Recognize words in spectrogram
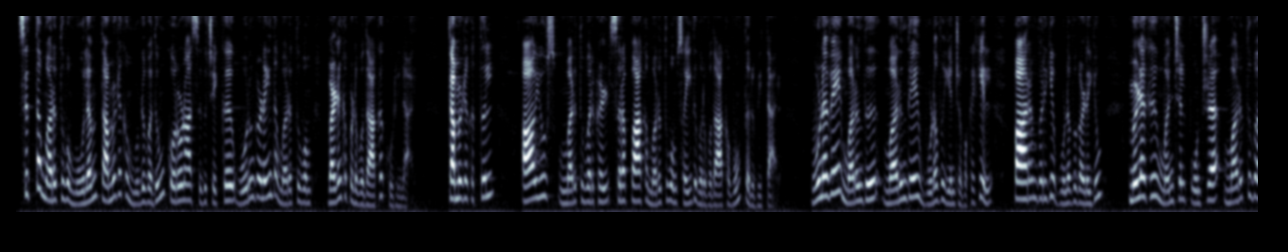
சித்த மருத்துவம் மூலம் தமிழகம் முழுவதும் கொரோனா சிகிச்சைக்கு ஒருங்கிணைந்த மருத்துவம் வழங்கப்படுவதாக கூறினார். தமிழகத்தில் ஆயுஷ் மருத்துவர்கள் சிறப்பாக மருத்துவம் செய்து வருவதாகவும் தெரிவித்தார். உணவே மருந்து மருந்தே உணவு என்ற வகையில் பாரம்பரிய உணவுகளையும் மிளகு மஞ்சள் போன்ற மருத்துவ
